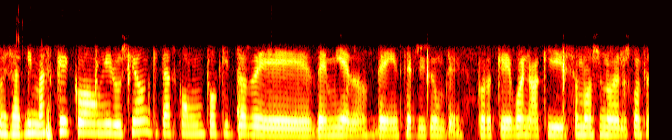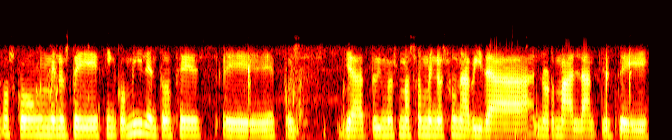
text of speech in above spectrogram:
Pues aquí más que con ilusión, quizás con un poquito de, miedo, de incertidumbre, porque bueno, aquí somos uno de los consejos con menos de 5.000, entonces eh, pues ya tuvimos más o menos una vida normal antes de,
